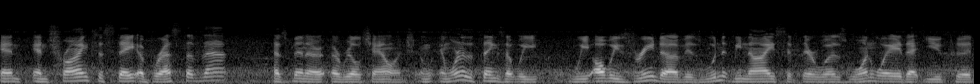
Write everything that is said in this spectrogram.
and, and trying to stay abreast of that has been a, a real challenge. And, and one of the things that we, we always dreamed of is, wouldn't it be nice if there was one way that you could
